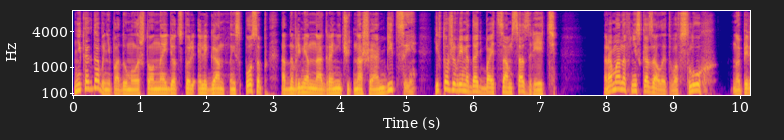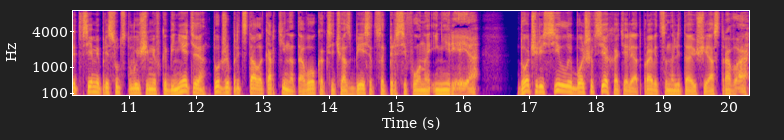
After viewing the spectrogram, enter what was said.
Никогда бы не подумала, что он найдет столь элегантный способ одновременно ограничить наши амбиции и в то же время дать бойцам созреть. Романов не сказал этого вслух, но перед всеми присутствующими в кабинете тут же предстала картина того, как сейчас бесятся Персифона и Нерея. Дочери Силы больше всех хотели отправиться на летающие острова,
